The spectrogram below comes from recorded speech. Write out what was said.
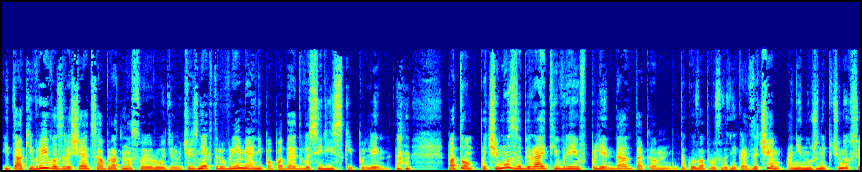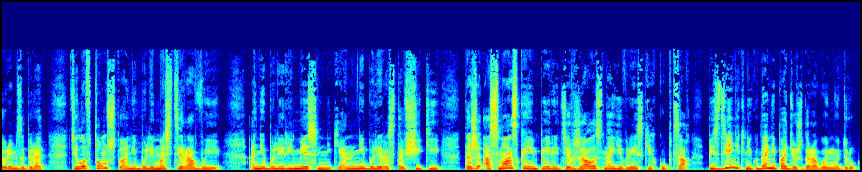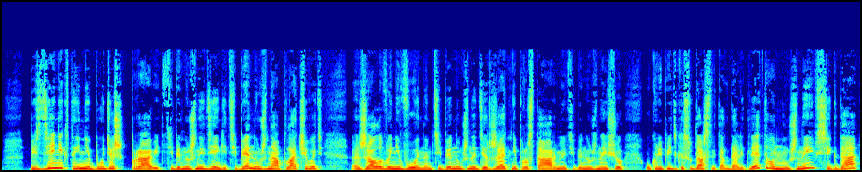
итак, евреи возвращаются обратно на свою родину. Через некоторое время они попадают в ассирийский плен. Потом, почему забирают евреев в плен? Да, так, эм, такой вопрос возникает. Зачем они нужны? Почему их все время забирают? Дело в том, что они были мастеровые, они были ремесленники, они были ростовщики. Даже Османская империя держалась на еврейских купцах. Без денег никуда не пойдешь, дорогой мой друг. Без денег ты не будешь править. Тебе нужны деньги, тебе нужно оплачивать э, жалование воинам, тебе нужно держать не просто армию, тебе нужно еще укрепить государство и так далее. Для этого нужны всегда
